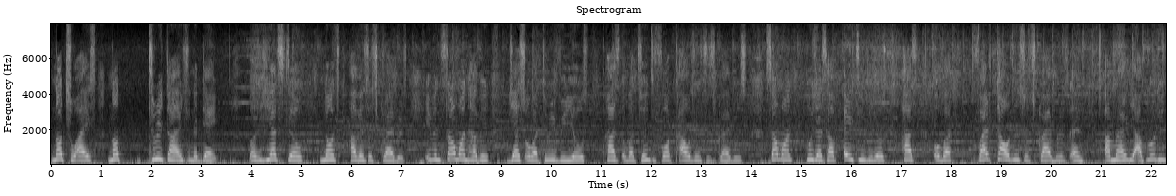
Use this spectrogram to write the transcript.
not twice not three times in a day. But yet still not having subscribers. Even someone having just over three videos has over 24,000 subscribers. Someone who just have 18 videos has over 5,000 subscribers. And I'm right here uploading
